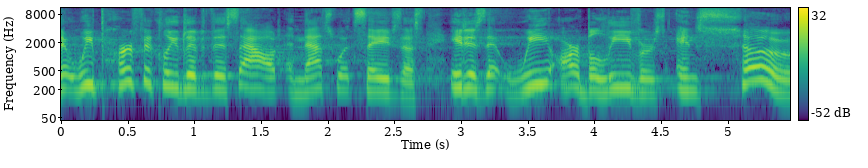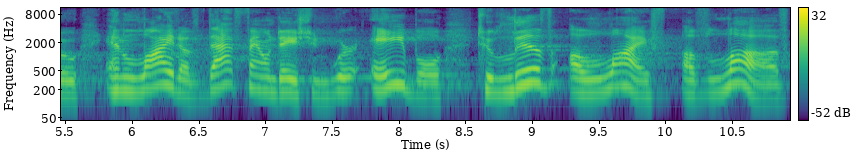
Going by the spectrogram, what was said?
that we perfectly live this out, and that's what saves us. It is that we are believers, and so, in light of that foundation, we're able to live a life of love.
